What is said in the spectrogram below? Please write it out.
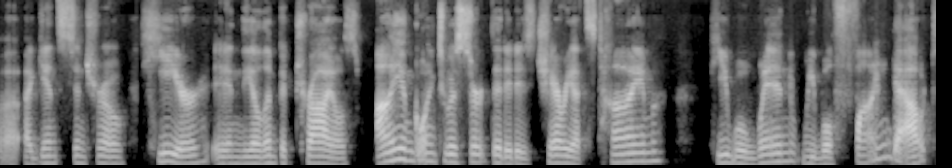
uh, against Centro here in the Olympic trials. I am going to assert that it is Cheruiyot's time. He will win. We will find out.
